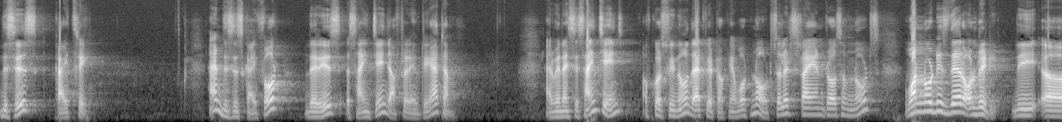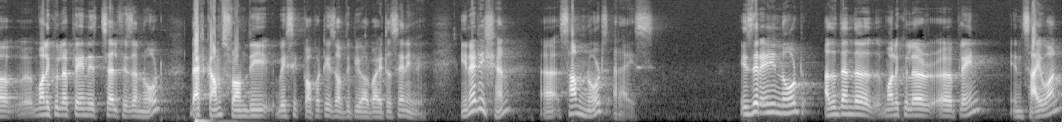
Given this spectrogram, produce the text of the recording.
This is chi 3 and this is chi 4 there is a sign change after every atom. And when I say sign change of course we know that we are talking about nodes. So let us try and draw some nodes. One node is there already the uh, molecular plane itself is a node that comes from the basic properties of the p orbitals anyway. In addition uh, some nodes arise. Is there any node other than the molecular uh, plane in psi 1?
